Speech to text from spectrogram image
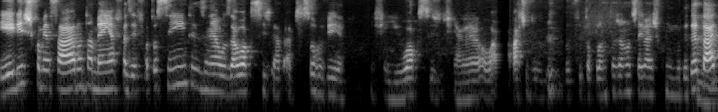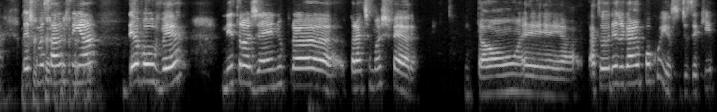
eles começaram também a fazer fotossíntese, né, usar o oxigênio, absorver, enfim, o oxigênio, é, a parte do, do fitoplâncton já não sei mais com muito detalhe, mas eles começaram, enfim, a devolver nitrogênio para a atmosfera. Então, é, a teoria de Gaia é um pouco isso, dizer que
